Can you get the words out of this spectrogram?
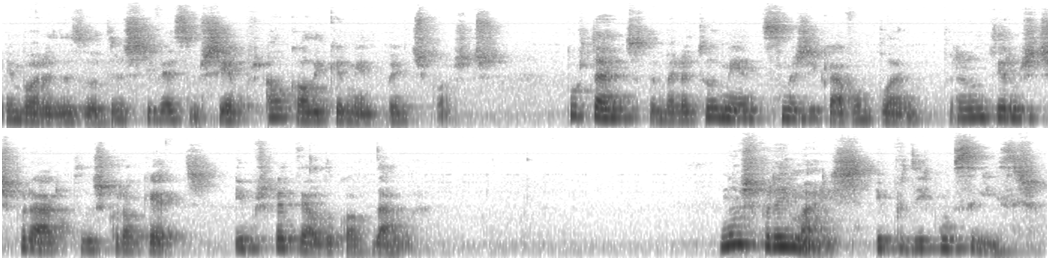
embora das outras estivéssemos sempre alcoolicamente bem dispostos. Portanto, também na tua mente se magicava um plano para não termos de esperar pelos croquetes e moscatel do copo d'água. Não esperei mais e pedi que me seguisses.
